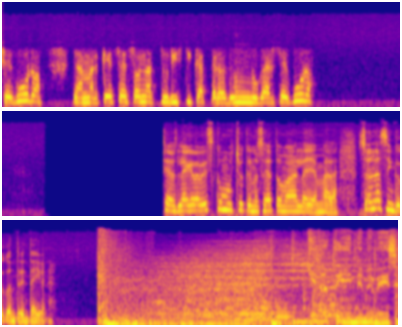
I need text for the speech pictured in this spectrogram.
seguro. La Marquesa es zona turística, pero de un lugar seguro. Gracias, le agradezco mucho que nos haya tomado la llamada. Son las 5.31. Quédate en MBS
